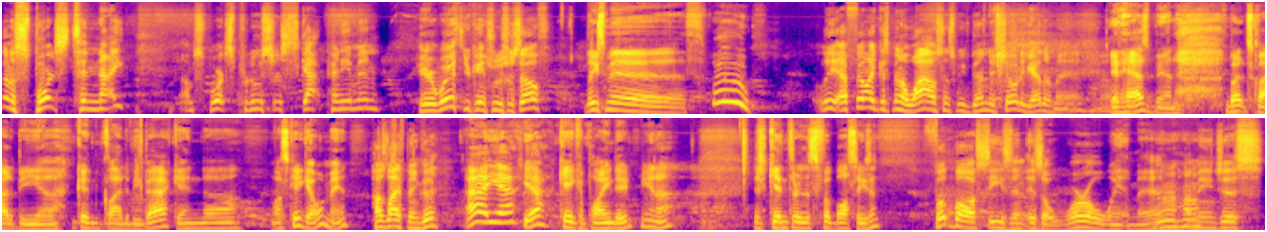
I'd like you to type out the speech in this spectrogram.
Going to sports tonight. I'm sports producer Scott Pennyman here with. You can introduce yourself. Lee Smith. Woo! Lee, I feel like it's been a while since we've done the show together, man. You know? It has been, but it's glad to be uh, good. Glad to be back, and uh, let's get going, man. How's life been? Good. Ah, uh, yeah, yeah. Can't complain, dude. You know, just getting through this football season. Football season is a whirlwind, man. Mm-hmm. I mean, just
